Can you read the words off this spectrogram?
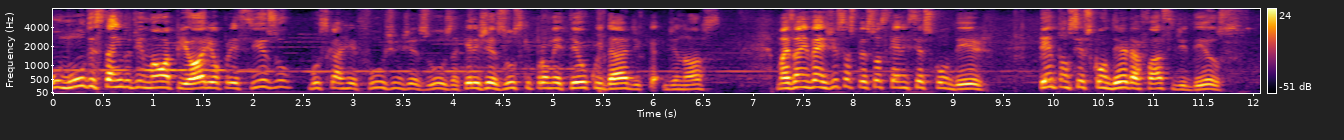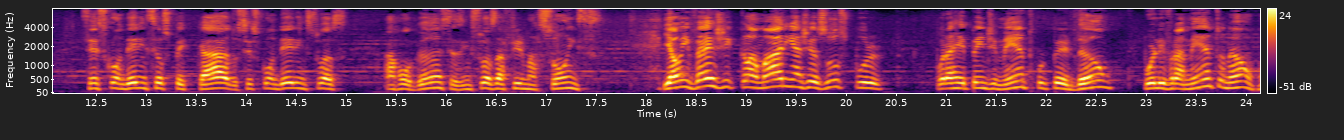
o mundo está indo de mal a pior e eu preciso buscar refúgio em Jesus, aquele Jesus que prometeu cuidar de, de nós. Mas ao invés disso, as pessoas querem se esconder, tentam se esconder da face de Deus, se esconder em seus pecados, se esconder em suas arrogâncias, em suas afirmações. E ao invés de clamarem a Jesus por, por arrependimento, por perdão, por livramento, não.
